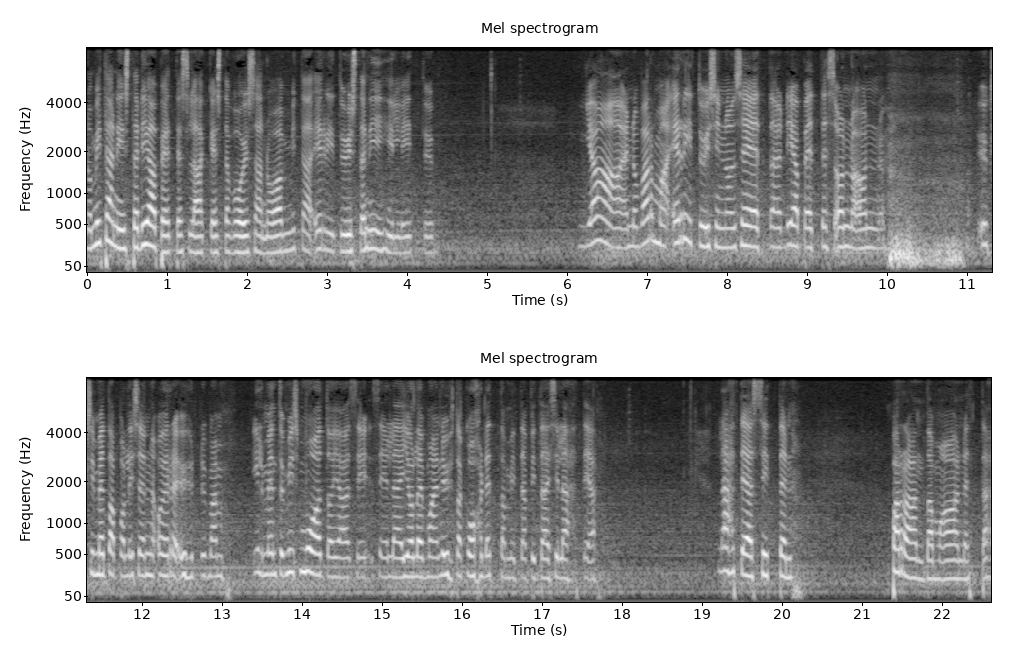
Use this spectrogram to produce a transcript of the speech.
No mitä niistä diabeteslääkkeistä voi sanoa? Mitä erityistä niihin liittyy? Jaa, no varmaan erityisin on se, että diabetes on, on yksi metabolisen oireyhtymän ilmentymismuoto ja se, siellä ei ole vain yhtä kohdetta, mitä pitäisi lähteä, lähteä sitten parantamaan, että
